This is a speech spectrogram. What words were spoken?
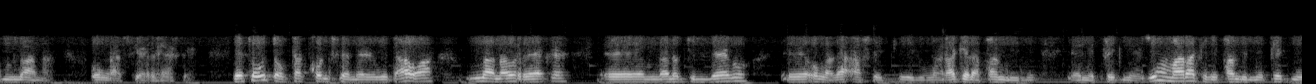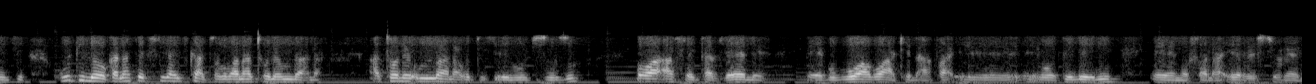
umntwana ongasirehe bese udoctor confirmele ukuthi awa umntwana urehe um umntwana odulileko um ongaka-affekteki ungaragela phambili ne-pregnancy aragele phambili ne-pregnancy kuthi lokhu anasekufika isikhathi sokubana athole umntwana athole umntwana odisabled zuzu owa-affecta vele um kubuka kwakhe lapha eh, ehoteleni um eh, nofana e-restaurant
